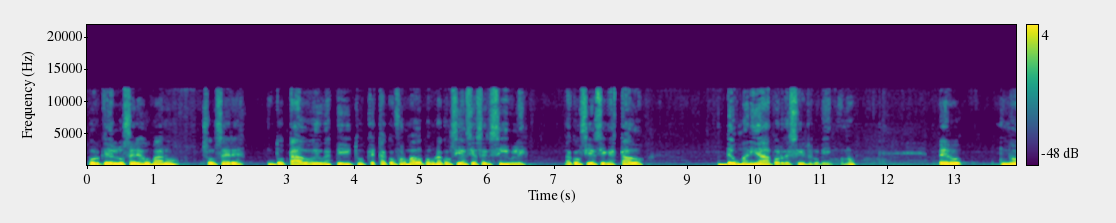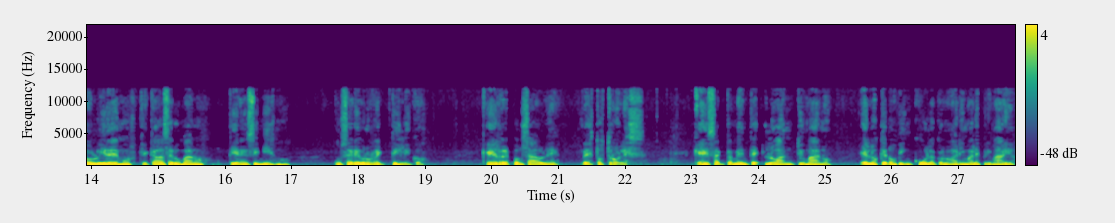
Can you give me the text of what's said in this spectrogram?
Porque los seres humanos son seres dotados de un espíritu que está conformado por una conciencia sensible, una conciencia en estado de humanidad, por decir lo mismo, ¿no? Pero no olvidemos que cada ser humano tiene en sí mismo un cerebro rectílico, que es responsable de estos troles, que es exactamente lo antihumano, es lo que nos vincula con los animales primarios,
